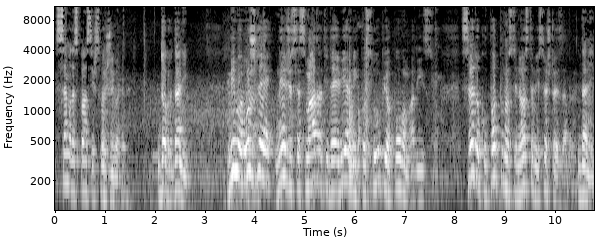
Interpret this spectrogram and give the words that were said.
samo da spasiš svoj život. Dobro, dalje. Mimo nužde neće se smatrati da je vjernik postupio po ovom hadisu. Sve dok u potpunosti ne ostavi sve što je zabranjeno. Dalje.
